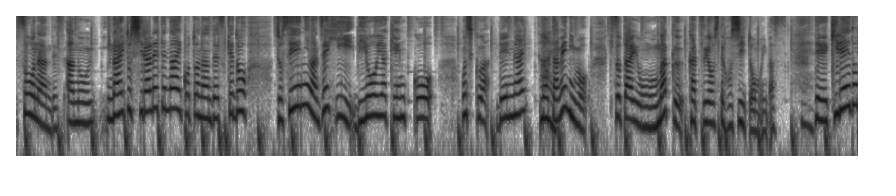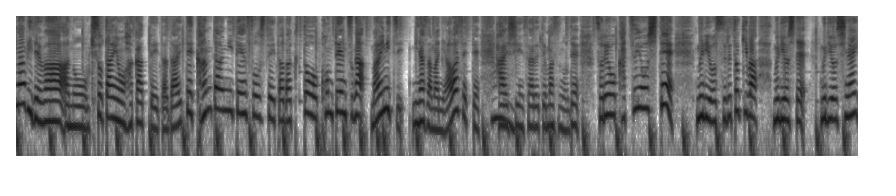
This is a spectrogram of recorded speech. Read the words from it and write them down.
そうなんです。あの、意外と知られてないことなんですけど、女性にはぜひ美容や健康、もしくは恋愛のためにも、基礎体温をうまく活用してほしいと思います。はい、で、キレイドナビでは、あの、基礎体温を測っていただいて、簡単に転送していただくと、コンテンツが毎日皆様に合わせて配信されてますので、うん、それを活用して、無理をするときは無理をして、無理をしない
